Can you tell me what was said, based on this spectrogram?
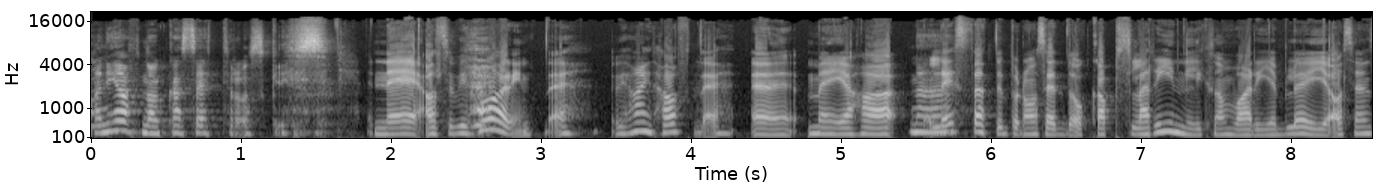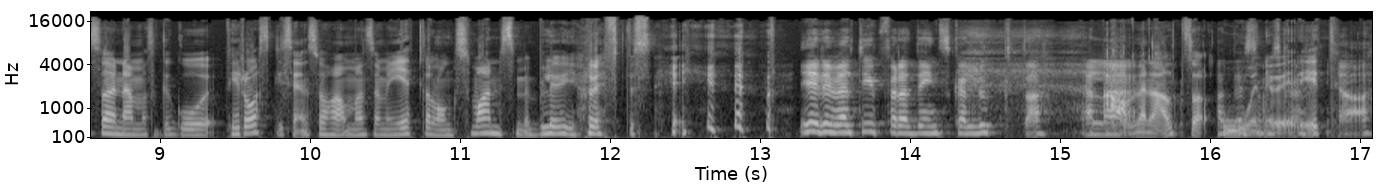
Har ni haft någon kassettroskis? Nej, alltså vi har inte. Vi har inte haft det. Eh, Men jag har Nej. läst att det på något sätt då kapslar in liksom varje blöja och sen så när man ska gå till roskisen så har man som en jättelång svans med blöjor efter sig. Ja, det är väl typ för att det inte ska lukta? Eller Ja, men alltså ska- onödigt. Ja.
